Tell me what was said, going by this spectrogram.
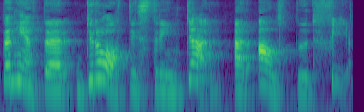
Den heter Gratisdrinkar är alltid fel.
